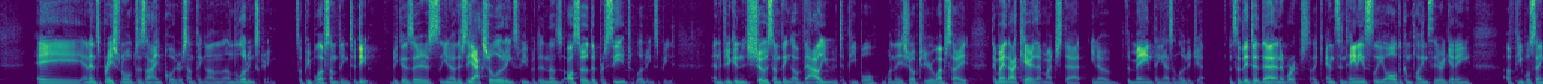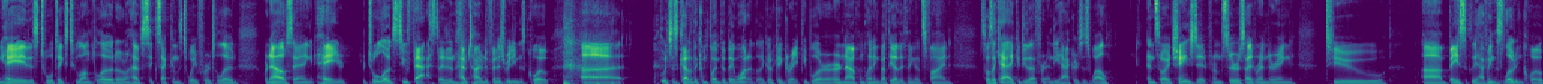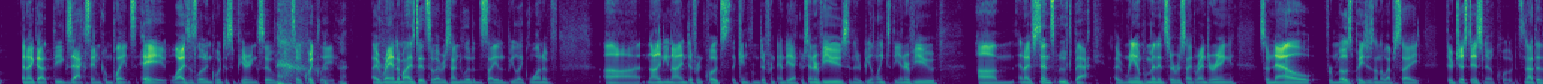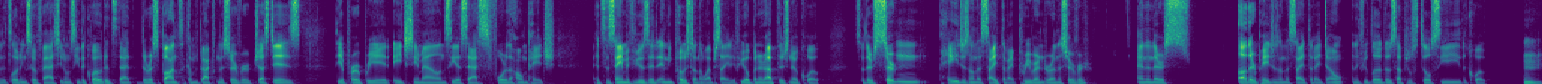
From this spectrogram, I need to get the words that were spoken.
a an inspirational design quote or something on, on the loading screen? So people have something to do. Because there's, you know, there's the actual loading speed, but then there's also the perceived loading speed. And if you can show something of value to people when they show up to your website, they might not care that much that, you know, the main thing hasn't loaded yet. And so they did that and it worked. Like instantaneously, all the complaints they were getting of people saying, hey, this tool takes too long to load. I don't have six seconds to wait for it to load. We're now saying, hey, your, your tool loads too fast. I didn't have time to finish reading this quote, uh, which is kind of the complaint that they wanted. Like, okay, great. People are, are now complaining about the other thing. That's fine. So I was like, yeah, I could do that for indie hackers as well. And so I changed it from server side rendering to uh, basically having this loading quote. And I got the exact same complaints. Hey, why is this loading quote disappearing so so quickly? I randomized it, so every time you loaded the site, it would be like one of uh, 99 different quotes that came from different indie hackers interviews, and there'd be a link to the interview. Um, and I've since moved back. I re-implemented server-side rendering, so now for most pages on the website, there just is no quote. It's not that it's loading so fast you don't see the quote. It's that the response that comes back from the server just is the appropriate HTML and CSS for the homepage. It's the same if you visit any post on the website. If you open it up, there's no quote. So there's certain pages on the site that I pre-render on the server, and then there's other pages on the site that I don't. And if you load those up, you'll still see the quote. Hmm.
